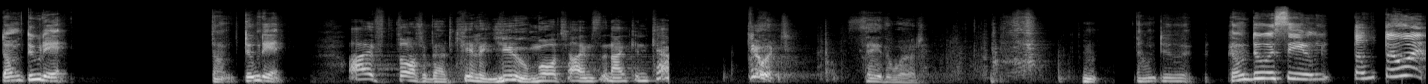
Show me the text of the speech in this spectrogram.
Don't do that. Don't do that. I've thought about killing you more times than I can count. Do it! Say the word. Hmm. Don't do it. Don't do it, Celie. Don't do it.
